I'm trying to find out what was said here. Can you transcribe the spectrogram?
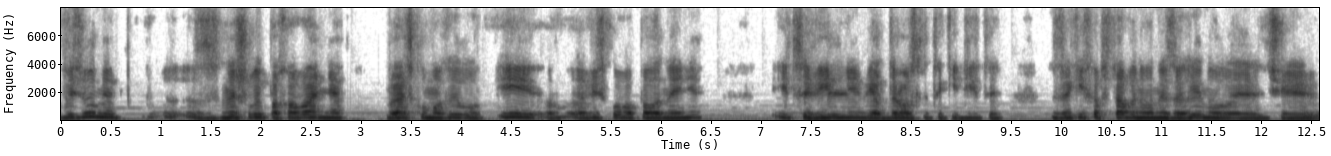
В Ізюмі е, знайшли поховання, братську могилу і е, військовополонені, і цивільні, як дорослі, так і діти. З яких обставин вони загинули, чи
